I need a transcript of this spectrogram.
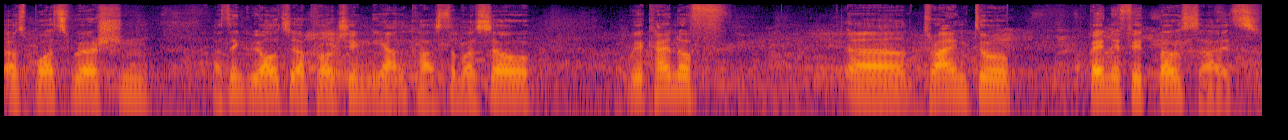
a sports version. I think we're also approaching young customers. So we're kind of uh, trying to benefit both sides.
